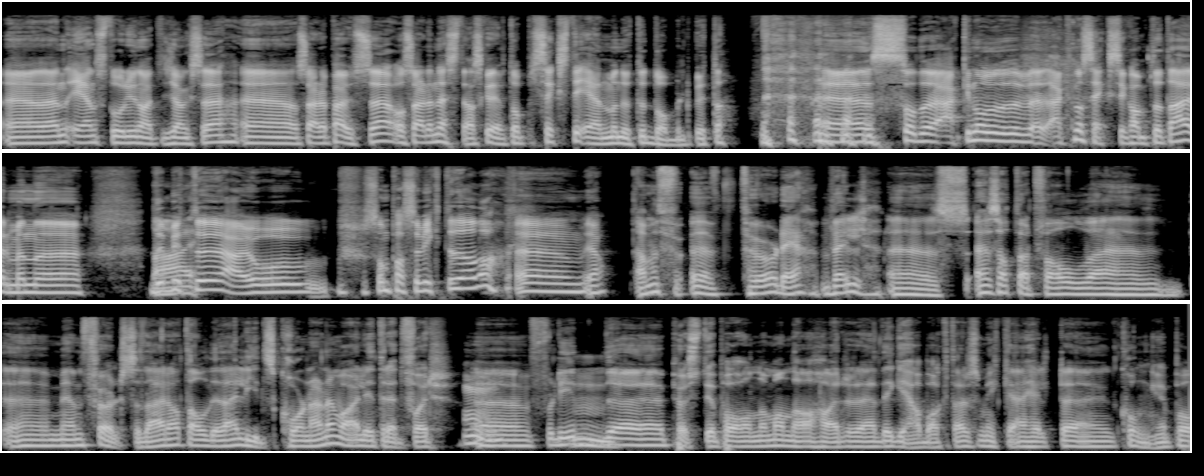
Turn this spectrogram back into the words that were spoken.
Eh, en, en stor United-sjanse, eh, så er det pause, og så er det neste jeg har skrevet opp, 61 minutter dobbeltbytte. eh, så det er ikke noe, er ikke noe sexy kamp, dette her, men eh, det Nei. byttet er jo sånn passe viktig, det, da. Eh, ja. Ja, men eh, Før det, vel. eh, Jeg satt i hvert fall med en følelse der at alle de der Leeds-cornerne var jeg litt redd for. Eh, Fordi det pøster jo på når man da har DGA bak der som ikke er helt uh, konge på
